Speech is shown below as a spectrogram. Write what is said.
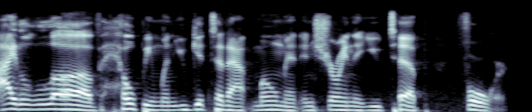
I love helping when you get to that moment, ensuring that you tip forward.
